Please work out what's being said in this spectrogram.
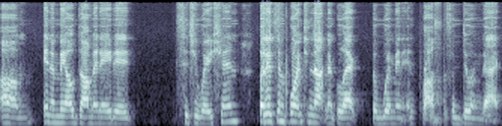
um, in a male-dominated situation, but it's important to not neglect the women in the process of doing that.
